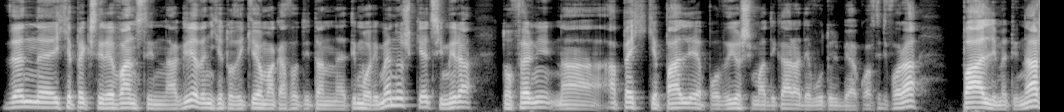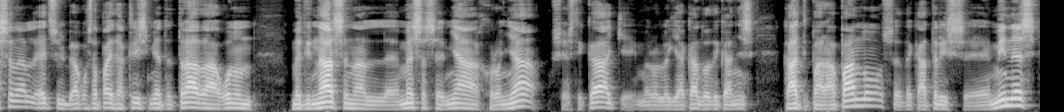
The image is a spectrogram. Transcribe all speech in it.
Δεν ε, είχε παίξει τη Ρεβάν στην Αγγλία, δεν είχε το δικαίωμα καθότι ήταν τιμωρημένος και έτσι η μοίρα τον φέρνει να απέχει και πάλι από δύο σημαντικά ραντεβού του Ολυμπιακού. Αυτή τη φορά πάλι με την Arsenal. Έτσι ο Ολυμπιακός θα πάει, θα κλείσει μια τετράδα αγώνων με την Arsenal μέσα σε μια χρονιά ουσιαστικά και ημερολογιακά αν το δει κανείς κάτι παραπάνω σε 13 ε, μήνες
